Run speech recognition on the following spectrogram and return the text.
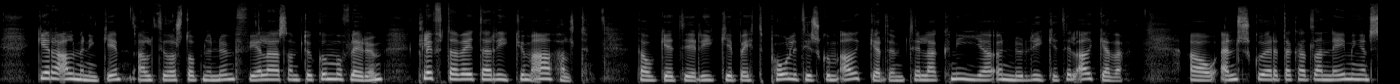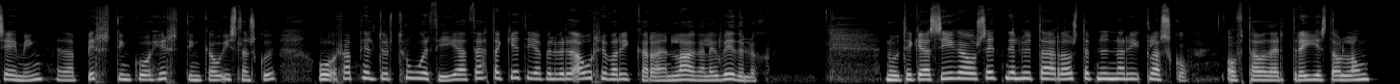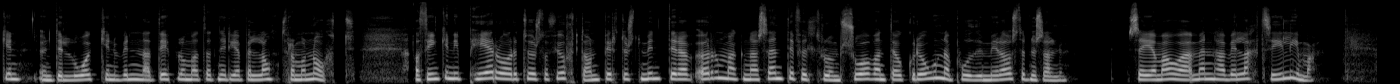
gera almenningi, alþjóðastofnunum, félagasamtökum og fleirum klift að veita ríkjum aðhald. Þá geti ríki beitt pólitískum aðgerðum til að knýja önnur ríki til aðgerða. Á ennsku er þetta kallað naming and shaming eða byrting og hyrting á íslensku og Hrafnhildur trúir því að þetta geti jafnvel verið áhrifaríkara en lagaleg viðurlög. Nú tekja að síga á setni hluta ráðstefnunar í Glasgow. Oft hafa þær dreyjist á langin, undir lokin vinna diplomatarnir jafnvel langt fram á nótt. Á þingin í Peru árið 2014 byrtust myndir af örmagna sendifulltrúum sofandi á grjónapúðum í ráðstefnusalnum. Segja má að menn hafi lagt sig í líma.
